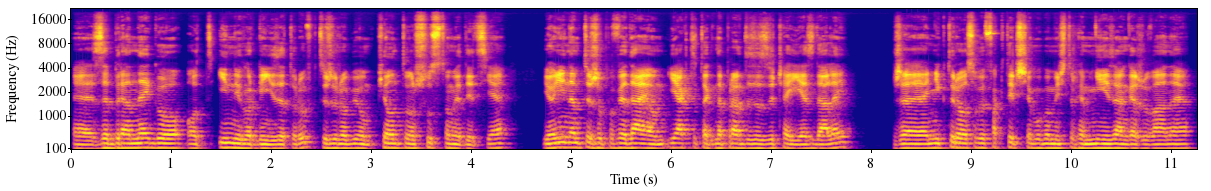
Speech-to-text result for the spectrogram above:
e, zebranego od innych organizatorów, którzy robią piątą, szóstą edycję i oni nam też opowiadają, jak to tak naprawdę zazwyczaj jest dalej, że niektóre osoby faktycznie mogą być trochę mniej zaangażowane,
